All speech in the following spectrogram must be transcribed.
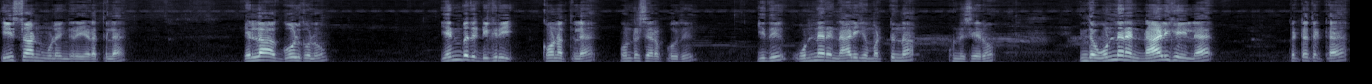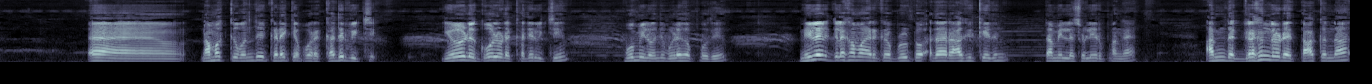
ஈசான் மூலைங்கிற இடத்துல எல்லா கோள்களும் எண்பது டிகிரி கோணத்தில் ஒன்று சேரப்போகுது. இது ஒன்றரை நாளிகை மட்டும்தான் ஒன்று சேரும். இந்த ஒன்றரை நாளிகையில் கிட்டத்தட்ட நமக்கு வந்து கிடைக்க போகிற கதிர்வீச்சு ஏழு கோளோட கதிர்வீச்சு பூமியில் வந்து விலக போகுது. நிழல் கிரகமாக இருக்கிற புளூட்டோ அதாவது ராகு கேதுன்னு தமிழில் சொல்லியிருப்பாங்க. அந்த கிரகங்களோட தாக்கம் தான்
